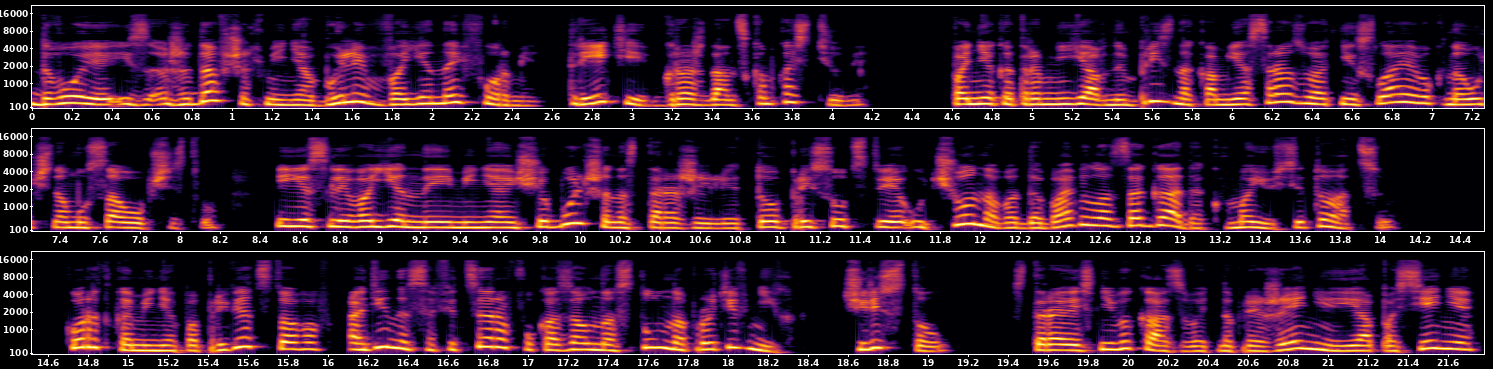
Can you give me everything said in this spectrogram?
Двое из ожидавших меня были в военной форме, третий – в гражданском костюме. По некоторым неявным признакам я сразу отнесла его к научному сообществу. И если военные меня еще больше насторожили, то присутствие ученого добавило загадок в мою ситуацию. Коротко меня поприветствовав, один из офицеров указал на стул напротив них, через стол. Стараясь не выказывать напряжения и опасения,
